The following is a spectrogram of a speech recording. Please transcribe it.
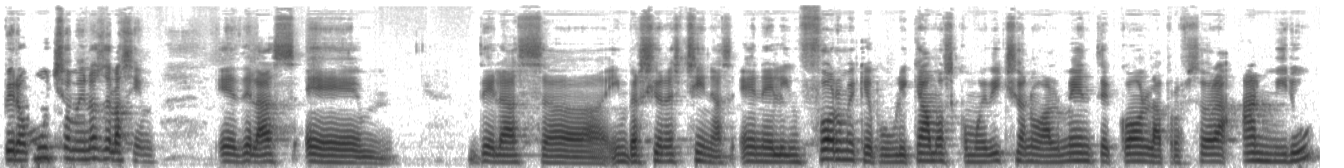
pero mucho menos de las, eh, de las, em, de las ah, inversiones chinas. En el informe que publicamos, como he dicho anualmente, con la profesora Ann Miru,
